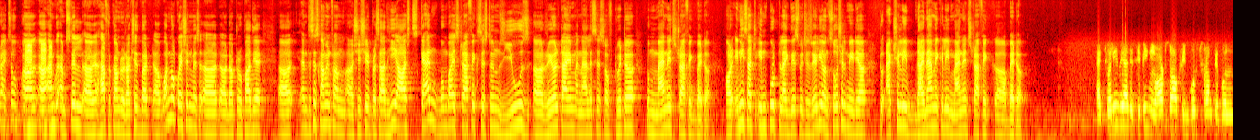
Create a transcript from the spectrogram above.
Right. So uh, uh, I'm, I'm still uh, have to come to Raxit, but uh, one more question, Ms., uh, uh, Dr. Upadhyay, uh, and this is coming from uh, Shishir Prasad. He asks, can Mumbai's traffic systems use uh, real-time analysis of Twitter to manage traffic better? Or any such input like this, which is really on social media, to actually dynamically manage traffic uh, better? Actually, we are receiving lots of inputs from people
